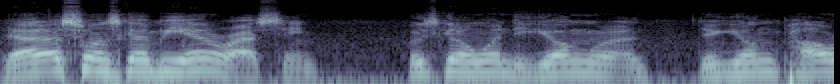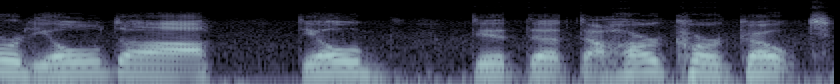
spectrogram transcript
Yeah, this one's going to be interesting. Who's going to win? The young, uh, the young power, the old, uh, the old, the, the the hardcore goat.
